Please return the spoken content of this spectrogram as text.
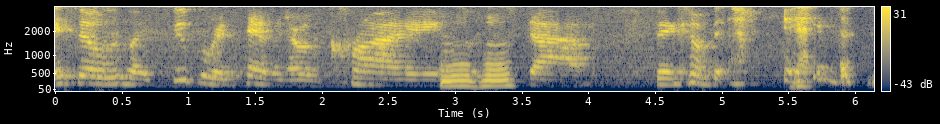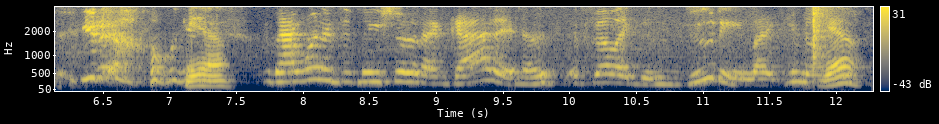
And so it was like super intense. Like I was crying, mm-hmm. like, stop, then come back. you know, yeah. Because I wanted to make sure that I got it. And it, was, it felt like this duty, like, you know, yeah. this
